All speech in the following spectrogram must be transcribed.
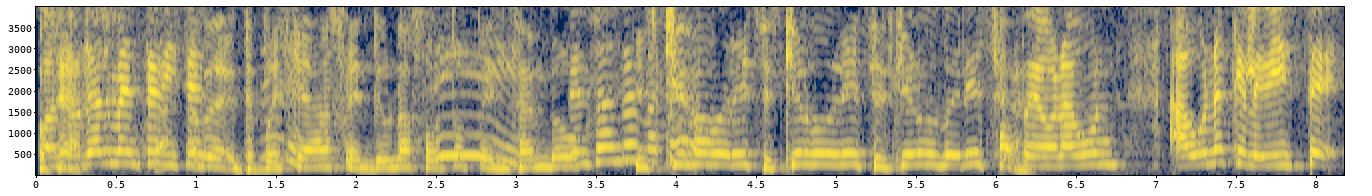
Cuando sea, realmente a- dices, ver, Te puedes "Eh, quedar frente a una foto sí, pensando, pensando izquierda demasiado". o derecha, izquierda o derecha, izquierda o derecha. O peor aún, a una que le diste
